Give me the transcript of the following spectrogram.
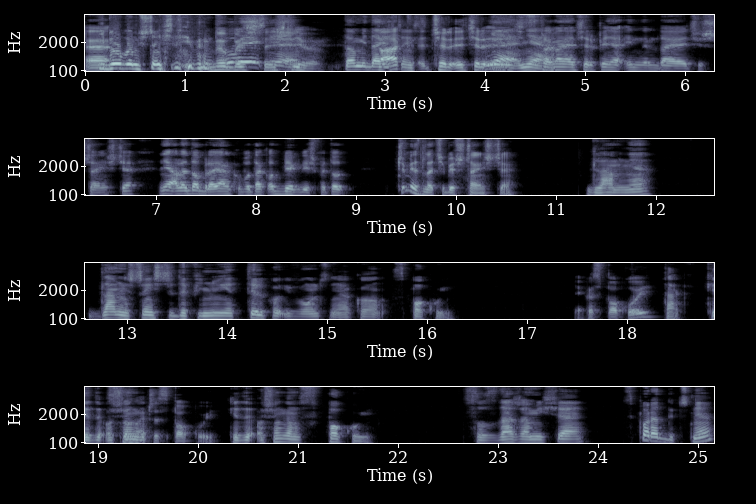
E, I byłbym szczęśliwym byłbyś człowiekiem. szczęśliwy. To mi daje Tak? szczęście. Cier, cier, Nie, nie. Sprawianie cierpienia innym daje ci szczęście. Nie, ale dobra, Janku, bo tak odbiegliśmy, to czym jest dla ciebie szczęście? Dla mnie, dla mnie szczęście definiuje tylko i wyłącznie jako spokój. Jako spokój? Tak, kiedy osiągam, znaczy spokój? kiedy osiągam spokój, co zdarza mi się sporadycznie,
